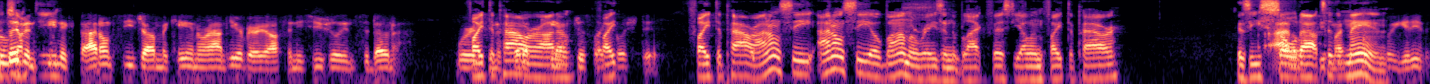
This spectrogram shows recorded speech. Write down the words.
I of live in Phoenix. I don't see John McCain around here very often. He's usually in Sedona. Fight the power, camp Otto. Just like Fight- Bush did. Fight the power. I don't see. I don't see Obama raising the black fist, yelling "Fight the power," because he's I sold out to the man. doing it either.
